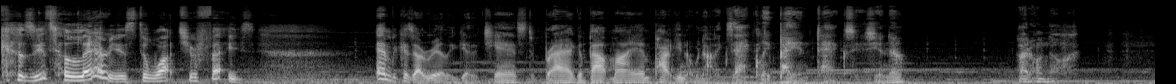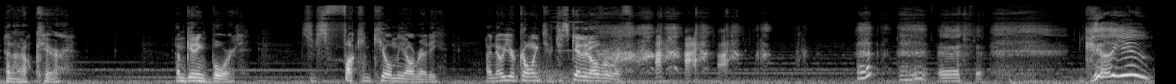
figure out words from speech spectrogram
Because it's hilarious to watch your face. And because I really get a chance to brag about my empire, you know, we're not exactly paying taxes, you know? I don't know. And I don't care. I'm getting bored. So just fucking kill me already. I know you're going to. Just get it over with. Kill you?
